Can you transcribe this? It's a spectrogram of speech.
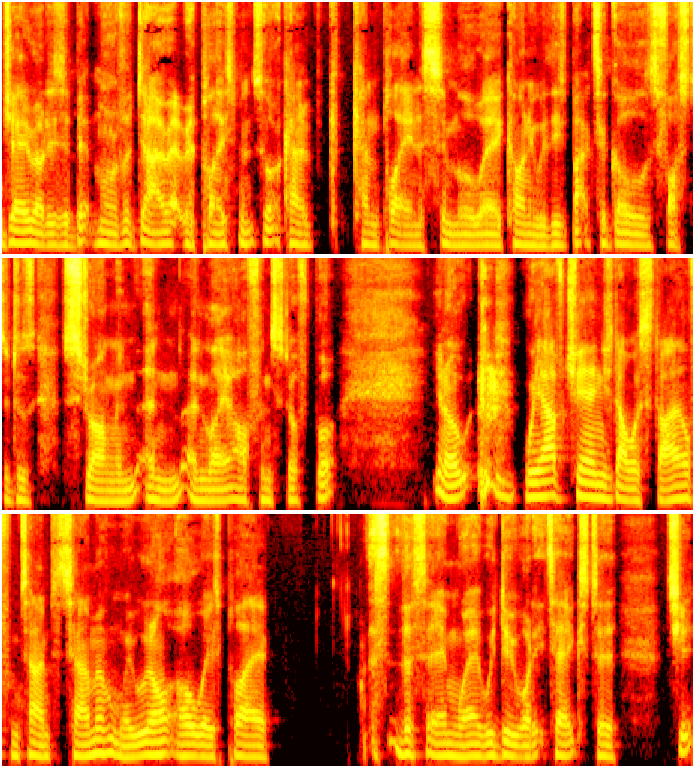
J Rod is a bit more of a direct replacement, sort of kind of can play in a similar way, Connie, with his back to goal as Foster does, strong and and and lay off and stuff. But you know, we have changed our style from time to time, haven't we? We don't always play the same way. We do what it takes to, to,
